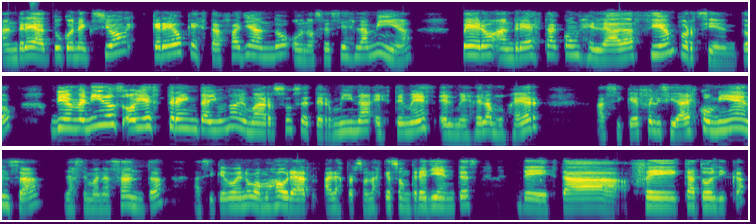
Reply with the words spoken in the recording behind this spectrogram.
Andrea, tu conexión creo que está fallando o no sé si es la mía, pero Andrea está congelada 100%. Bienvenidos, hoy es 31 de marzo, se termina este mes, el mes de la mujer. Así que felicidades, comienza la Semana Santa. Así que bueno, vamos a orar a las personas que son creyentes de esta fe católica,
